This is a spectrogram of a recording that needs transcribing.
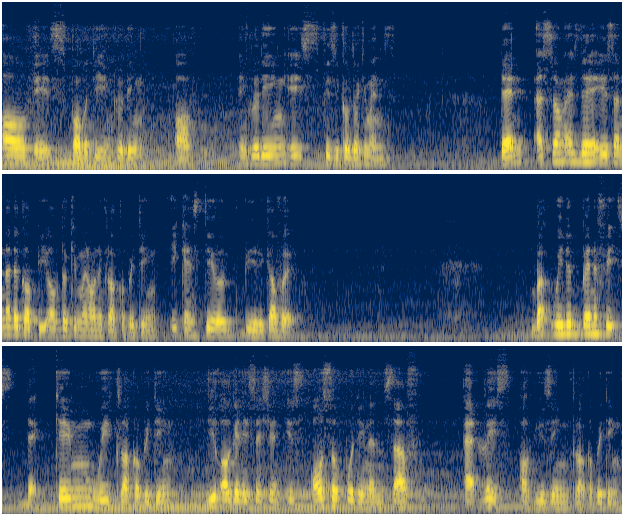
of its property including of including its physical documents. Then as long as there is another copy of document on the cloud computing, it can still be recovered. But with the benefits that came with cloud computing, the organization is also putting themselves at risk of using cloud computing.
